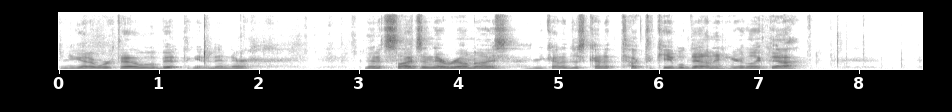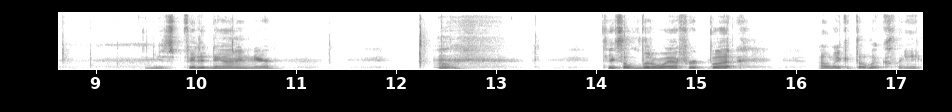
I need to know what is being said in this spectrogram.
And you got to work that a little bit to get it in there. And then it slides in there real nice, and you kind of just kind of tuck the cable down in here like that. You just fit it down in there. Takes a little effort, but I like it to look clean.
